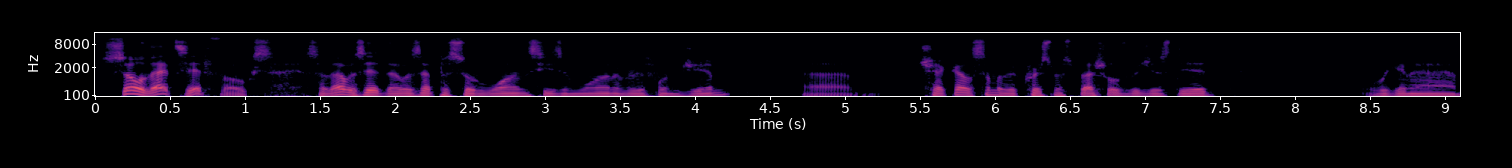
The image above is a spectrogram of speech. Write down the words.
So that's it, folks. So that was it. That was episode one, season one of Earthworm Jim. Um, check out some of the Christmas specials we just did. We're gonna.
